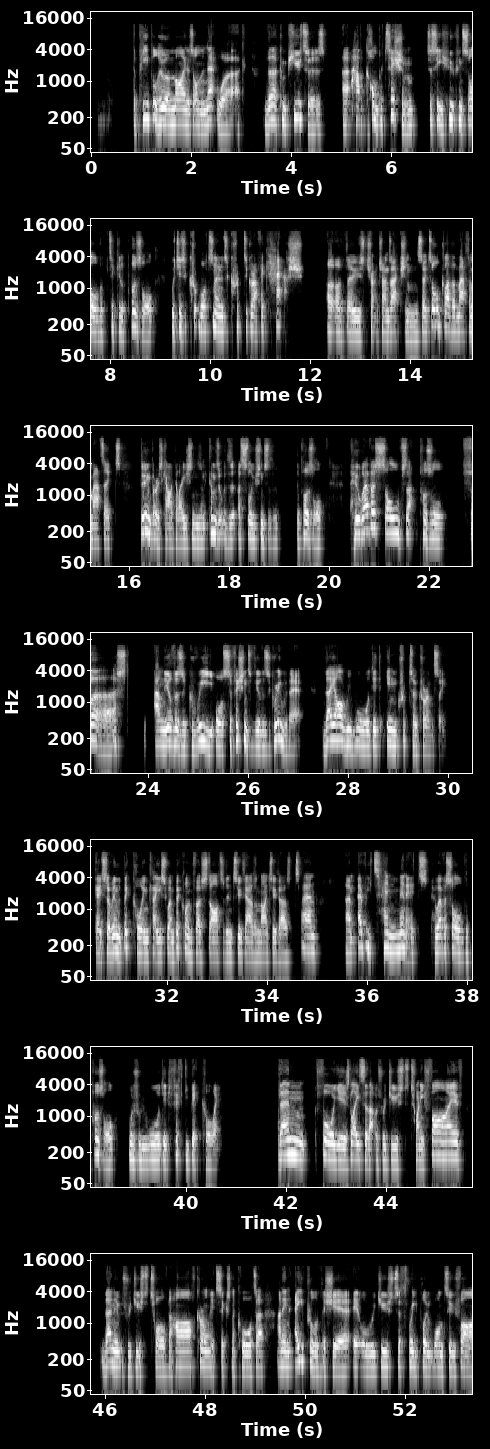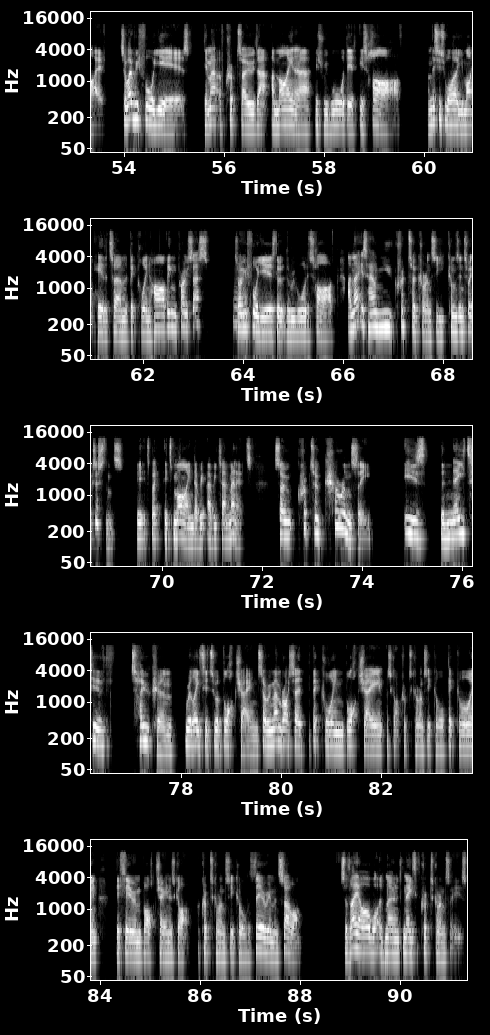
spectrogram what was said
the people who are miners on the network, their computers uh, have a competition to see who can solve a particular puzzle, which is what's known as a cryptographic hash of, of those tra- transactions. So it's all clever mathematics doing various calculations, and it comes up with a solution to the, the puzzle. Whoever solves that puzzle first and the others agree, or sufficient of the others agree with it, they are rewarded in cryptocurrency. Okay, so in the Bitcoin case, when Bitcoin first started in 2009, 2010, um, every 10 minutes, whoever solved the puzzle was rewarded 50 Bitcoin. Then four years later, that was reduced to 25. Then it was reduced to 12 and a half. Currently it's six and a quarter. And in April of this year, it will reduce to 3.125. So every four years, the amount of crypto that a miner is rewarded is halved. And this is why you might hear the term the Bitcoin halving process. So every mm. four years, the, the reward is halved. And that is how new cryptocurrency comes into existence. It's, it's mined every, every 10 minutes. So cryptocurrency is the native token related to a blockchain. So remember I said the Bitcoin blockchain has got a cryptocurrency called Bitcoin. The Ethereum blockchain has got a cryptocurrency called Ethereum and so on. So they are what is known as native cryptocurrencies.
